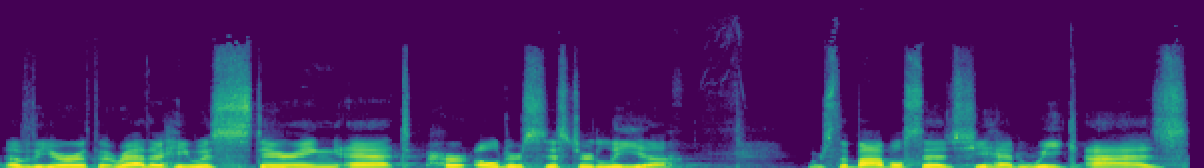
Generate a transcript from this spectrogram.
of the earth, but rather he was staring at her older sister Leah, which the Bible says she had weak eyes.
